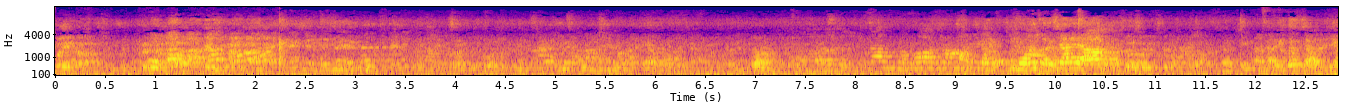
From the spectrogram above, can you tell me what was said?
三的。那个背景让他拍。谢谢谢谢。加油！是是是，有的脚一样。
